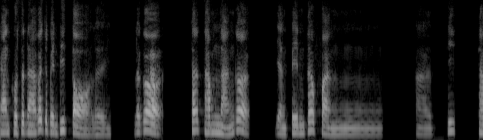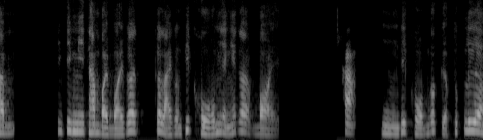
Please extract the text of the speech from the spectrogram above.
งานโฆษณาก็จะเป็นพี่ต่อเลย แล้วก็ถ้าทำหนังก็อย่างเป็นถ้าฝั่งอ่าที่ทำจริง ๆ มีทำบ่อย ๆ ก็ก็หลายคนพี่โขมอย่างเงี้ยก็บ่อย ค่ะ อืมพี่โขมก็เกือบทุกเรื่อง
